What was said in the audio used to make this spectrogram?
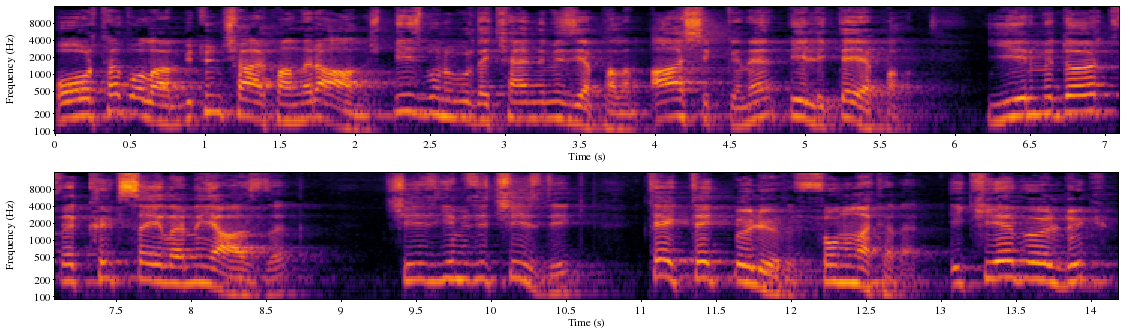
Ortak olan bütün çarpanları almış. Biz bunu burada kendimiz yapalım. A şıkkını birlikte yapalım. 24 ve 40 sayılarını yazdık. Çizgimizi çizdik. Tek tek bölüyoruz sonuna kadar. 2'ye böldük.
